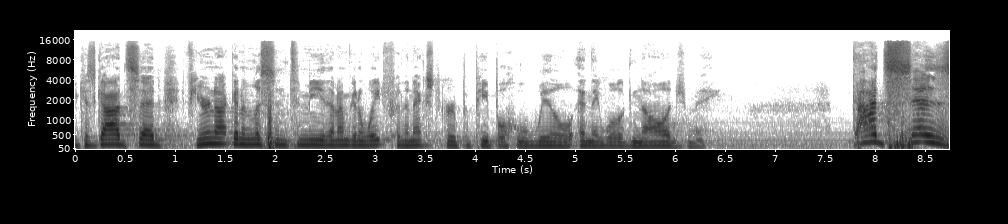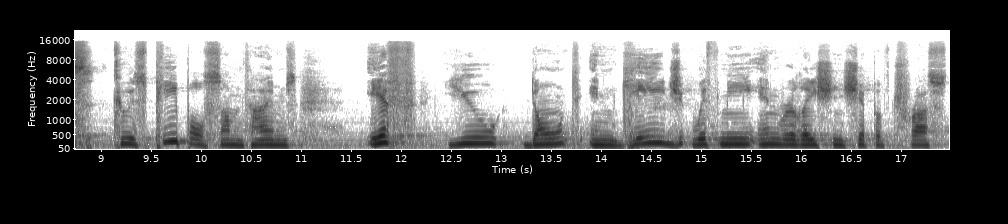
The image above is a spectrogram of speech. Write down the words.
Because God said, if you're not going to listen to me, then I'm going to wait for the next group of people who will, and they will acknowledge me. God says to his people sometimes, if you don't engage with me in relationship of trust,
